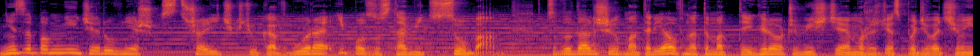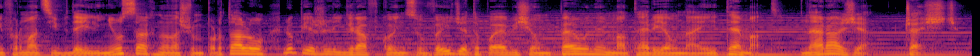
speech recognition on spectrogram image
Nie zapomnijcie również strzelić kciuka w górę i pozostawić suba. Co do dalszych materiałów na temat tej gry oczywiście możecie spodziewać się informacji w Daily Newsach na naszym portalu lub jeżeli gra w końcu wyjdzie to pojawi się pełny materiał na jej temat. Na razie, cześć!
